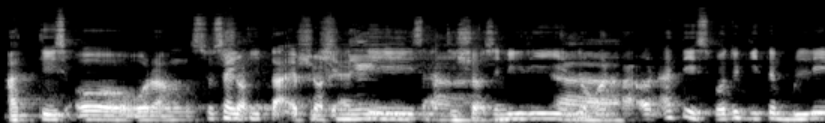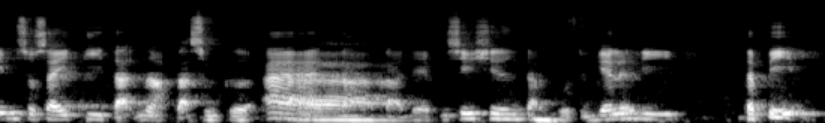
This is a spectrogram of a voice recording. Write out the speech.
artis oh orang society Shot- tak shot appreciate sendiri. artis artis Ah. shot sendiri Ah. not on, on artis lepas tu kita blame society tak nak tak suka art Ah. tak, tak ada appreciation tak go to gallery tapi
